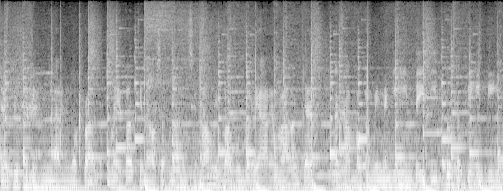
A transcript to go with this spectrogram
Medyo tinignan namin yung product na ito, kinausap namin si Mami bago bayaran mga kadyan at habang kami naghihintay dito, nagtingin-tingin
